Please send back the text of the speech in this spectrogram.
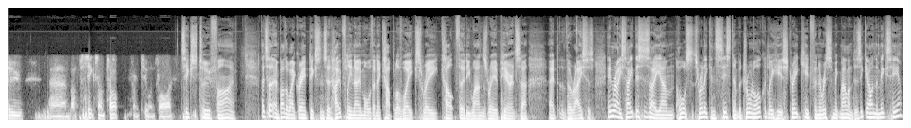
two, um, six on top from two and five. Six, two, five. Let's, and by the way, Grant Dixon said hopefully no more than a couple of weeks re Colt 31's reappearance uh, at the races. In race eight, this is a um, horse that's really consistent but drawn awkwardly here. Street Kid for Narissa McMullen. Does it go in the mix here?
